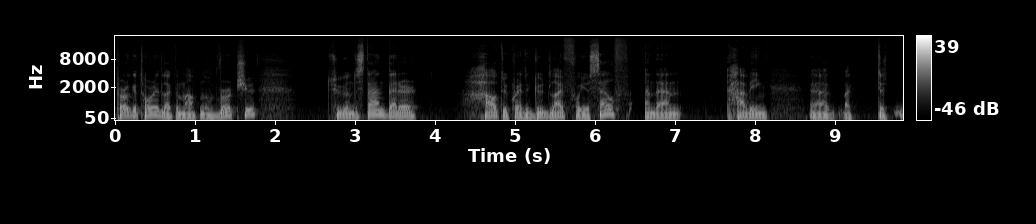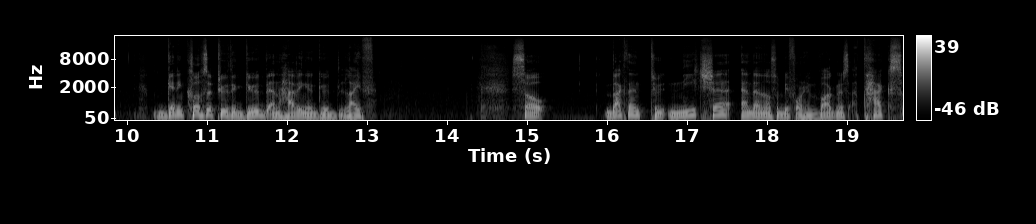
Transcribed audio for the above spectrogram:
purgatory, like the mountain of virtue, to understand better how to create a good life for yourself, and then having, uh, like, just getting closer to the good and having a good life. So, back then to Nietzsche and then also before him Wagner's attacks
